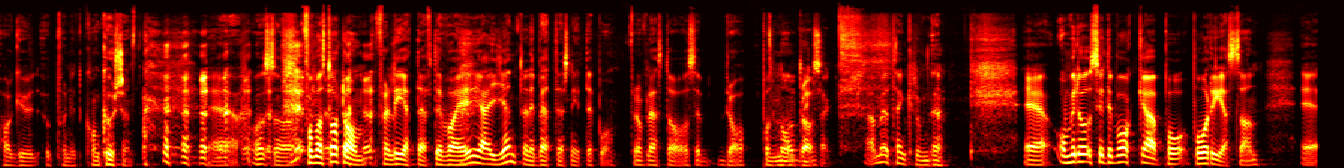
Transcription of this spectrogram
har Gud uppfunnit konkursen. Ehm, och så får man starta om för att leta efter vad är jag egentligen är bättre än snittet på. För de flesta av oss är bra på någonting. bra sagt. Ja, men jag tänker om det. Eh, om vi då ser tillbaka på, på resan. Eh,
